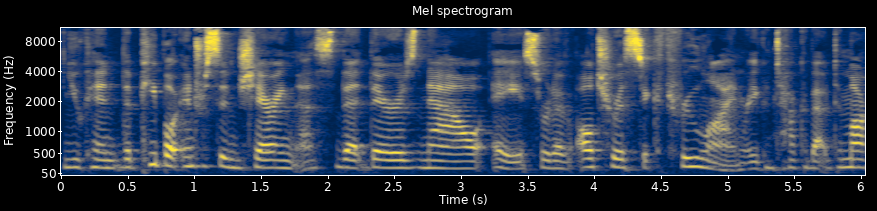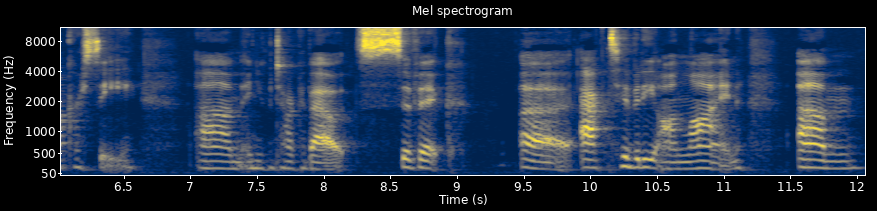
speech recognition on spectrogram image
you can the people are interested in sharing this that there's now a sort of altruistic through line where you can talk about democracy um, and you can talk about civic uh, activity online. Um,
